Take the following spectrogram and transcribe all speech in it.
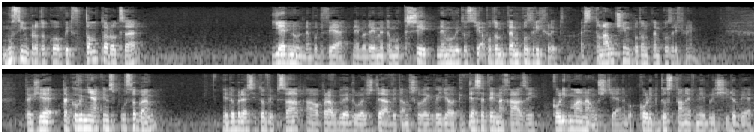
Musím proto koupit v tomto roce jednu nebo dvě, nebo dejme tomu tři nemovitosti a potom tempo zrychlit. Až se to naučím, potom tempo zrychlím. Takže takovým nějakým způsobem je dobré si to vypsat a opravdu je důležité, aby tam člověk věděl, kde se teď nachází, kolik má na účtě nebo kolik dostane v nejbližší době,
